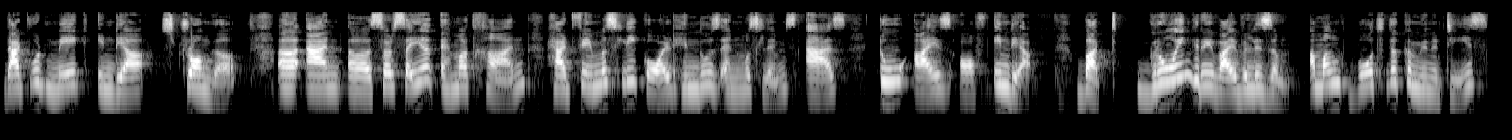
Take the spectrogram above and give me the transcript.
that would make India stronger. Uh, and uh, Sir Syed Ahmad Khan had famously called Hindus and Muslims as two eyes of India. But growing revivalism among both the communities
